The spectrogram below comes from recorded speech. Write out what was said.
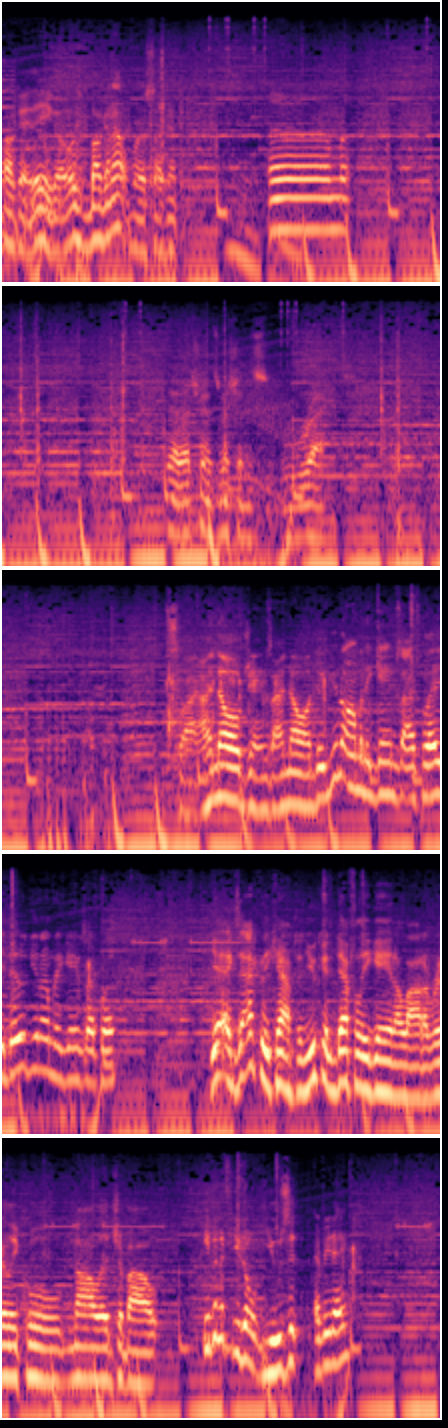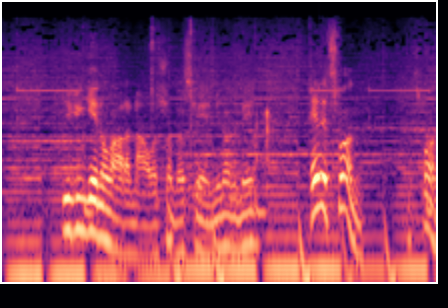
Okay, there you go. It was bugging out for a second. Um... Yeah, that transmission's wrecked. So I, I know, James, I know. Dude, you know how many games I play, dude? You know how many games I play? Yeah, exactly, Captain. You can definitely gain a lot of really cool knowledge about... Even if you don't use it every day, you can gain a lot of knowledge from this game, you know what I mean? And it's fun. It's fun.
